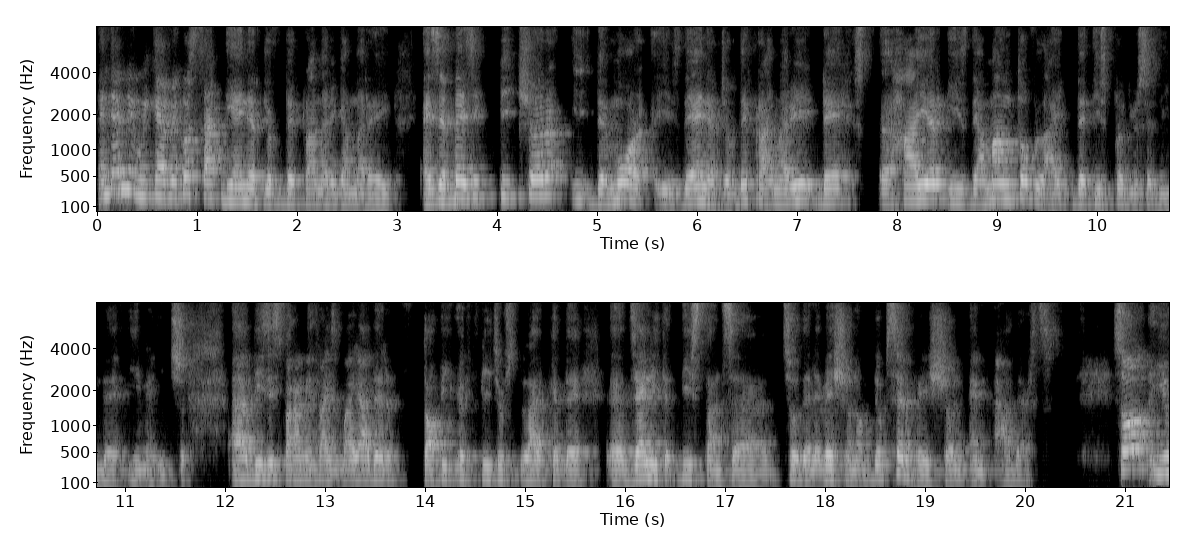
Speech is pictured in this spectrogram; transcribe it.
And then we can reconstruct the energy of the primary gamma ray. As a basic picture, the more is the energy of the primary, the uh, higher is the amount of light that is produced in the image. Uh, this is parameterized by other topic uh, features like the uh, zenith distance, uh, so the elevation of the observation and others. So you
